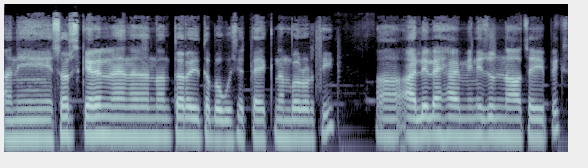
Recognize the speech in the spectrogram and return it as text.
आणि सर्च केल्यानंतर इथं बघू शकता एक नंबरवरती आलेला आहे हा मिनी झूम नावाचा इफेक्ट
